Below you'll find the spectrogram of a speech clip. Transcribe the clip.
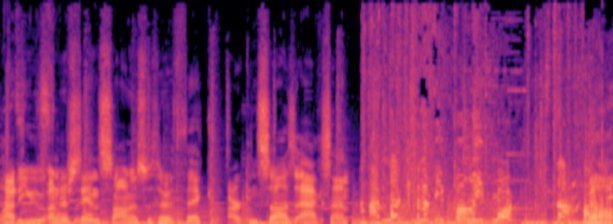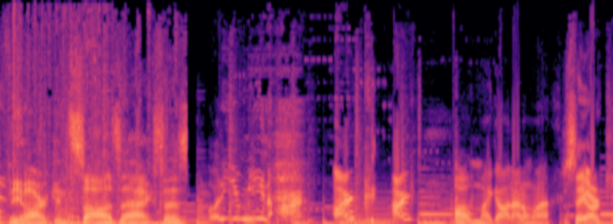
How do you understand Saunas with her thick Arkansas accent? I'm not gonna be bullied more. Stop. Not the Arkansas accent. What do you mean, arc, arc, arc? Oh my god, I don't wanna. Just say Arkansas.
